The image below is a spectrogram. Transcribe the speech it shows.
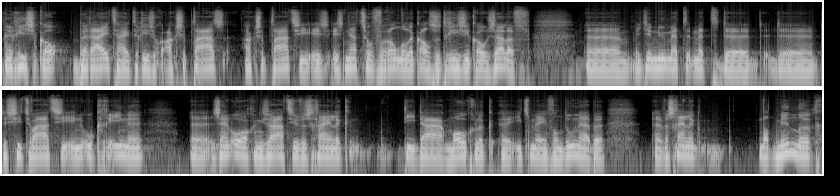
risicobereidheid, risicoacceptatie is, is net zo veranderlijk als het risico zelf. Uh, weet je, nu met, met de, de, de situatie in Oekraïne zijn organisaties waarschijnlijk die daar mogelijk iets mee van doen hebben, waarschijnlijk wat minder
